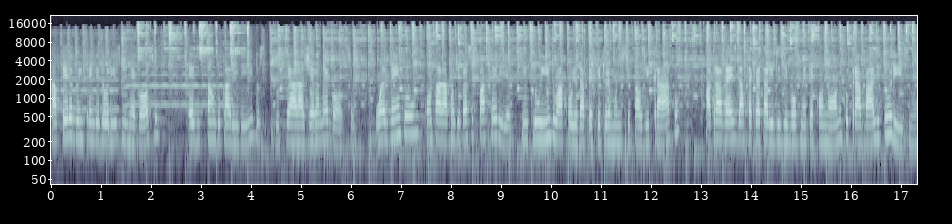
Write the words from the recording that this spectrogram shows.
A Feira do Empreendedorismo e Negócios, edição do Cariri, do, do Ceará Gera Negócio o evento contará com diversas parcerias, incluindo o apoio da Prefeitura Municipal de Crato, através da Secretaria de Desenvolvimento Econômico, Trabalho e Turismo.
